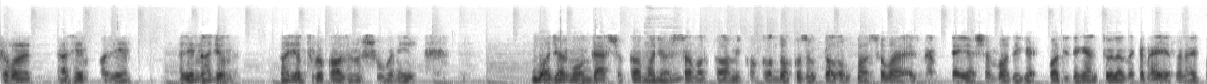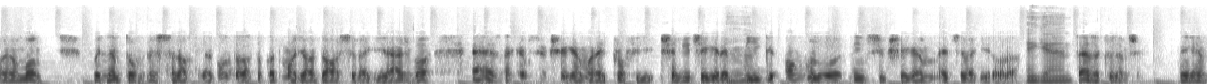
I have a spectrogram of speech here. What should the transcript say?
szóval azért, azért, azért nagyon, nagyon tudok azonosulni magyar mondásokkal, magyar mm-hmm. szavakkal, amikor gondolkozok dalokban, szóval ez nem teljesen vadidegen tőlem. Nekem egyetlen egy bajom van, hogy nem tudom összerakni a gondolatokat magyar dalszövegírásba. Ehhez nekem szükségem van egy profi segítségére, uh-huh. míg angolul nincs szükségem egy szövegíróra. Igen. Szóval ez a különbség. Igen.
